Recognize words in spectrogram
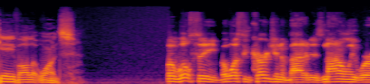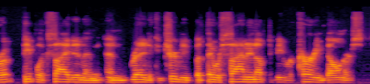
gave all at once? Well, we'll see. But what's encouraging about it is not only were people excited and, and ready to contribute, but they were signing up to be recurring donors.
